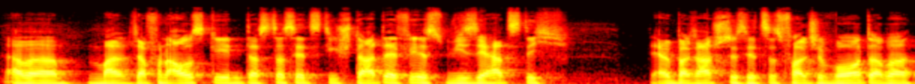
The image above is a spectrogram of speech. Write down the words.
Aber mal davon ausgehend, dass das jetzt die Startelf ist, wie sehr hat es dich, ja, überrascht ist jetzt das falsche Wort, aber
